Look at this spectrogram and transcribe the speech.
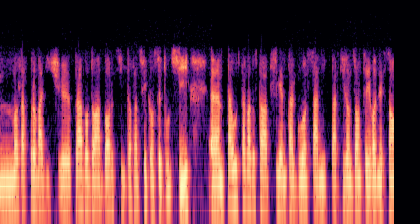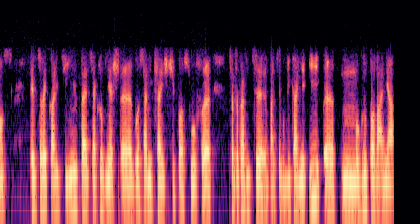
można wprowadzić e, prawo do aborcji do francuskiej konstytucji. E, ta ustawa została przyjęta głosami partii rządzącej Renaissance, lewicowej koalicji NILPES, jak również głosami części posłów centroprawicy Partii Republikanie i ugrupowania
